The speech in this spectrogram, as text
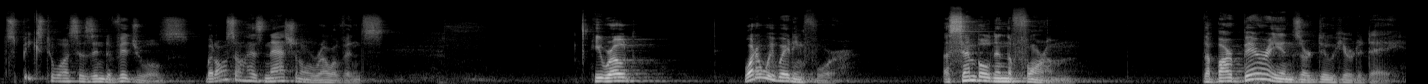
It speaks to us as individuals, but also has national relevance. He wrote, What are we waiting for? Assembled in the forum. The barbarians are due here today.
